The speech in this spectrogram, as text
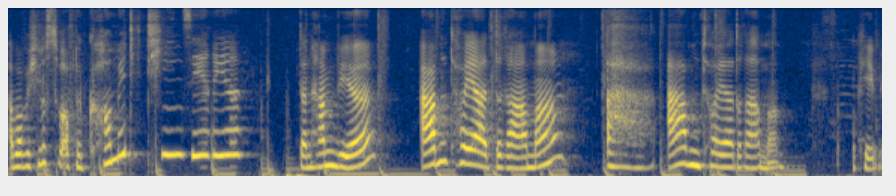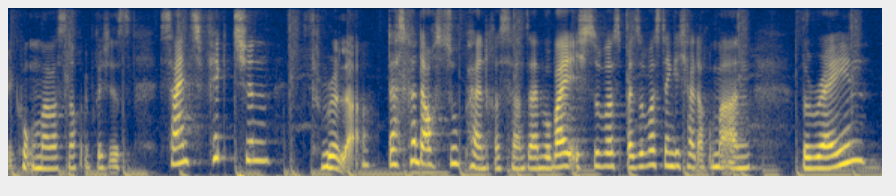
Aber ob ich Lust habe auf eine Comedy-Teen-Serie? Dann haben wir Abenteuer-Drama Ah, Abenteuerdrama. Okay, wir gucken mal, was noch übrig ist. Science Fiction Thriller. Das könnte auch super interessant sein. Wobei ich sowas, bei sowas denke ich halt auch immer an The Rain.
